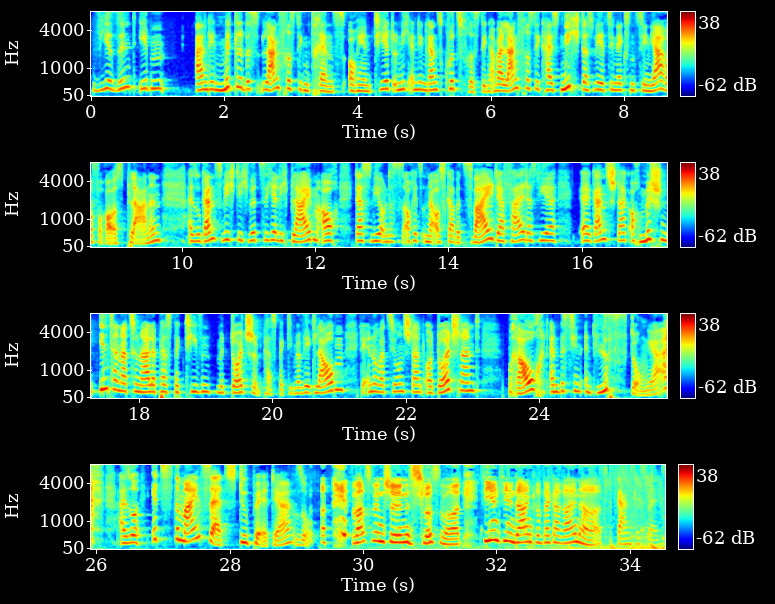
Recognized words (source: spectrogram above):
Wir sind eben an den mittel- bis langfristigen Trends orientiert und nicht an den ganz kurzfristigen. Aber langfristig heißt nicht, dass wir jetzt die nächsten zehn Jahre vorausplanen. Also ganz wichtig wird sicherlich bleiben auch, dass wir, und das ist auch jetzt in der Ausgabe zwei der Fall, dass wir äh, ganz stark auch mischen internationale Perspektiven mit deutschen Perspektiven. Weil wir glauben, der Innovationsstandort Deutschland braucht ein bisschen Entlüftung, ja. Also, it's the mindset, stupid, ja, so. Was für ein schönes Schlusswort. Vielen, vielen Dank, Rebecca Reinhardt. Danke, Sven.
